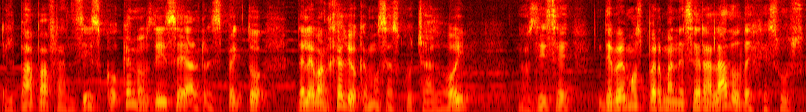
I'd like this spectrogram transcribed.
el Papa Francisco, que nos dice al respecto del Evangelio que hemos escuchado hoy. Nos dice, debemos permanecer al lado de Jesús,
